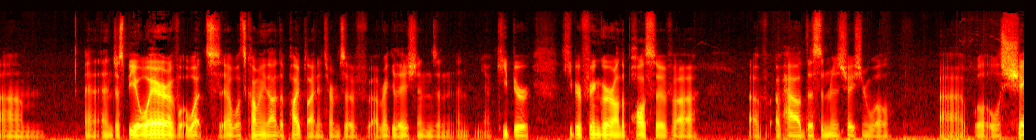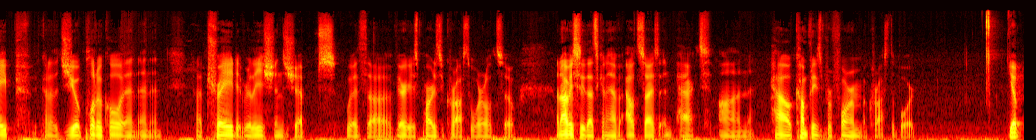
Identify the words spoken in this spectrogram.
um, and, and, just be aware of what's uh, what's coming down the pipeline in terms of uh, regulations, and, and you know, keep your keep your finger on the pulse of uh, of, of how this administration will uh, will will shape kind of the geopolitical and and, and trade relationships with uh, various parties across the world. So and obviously that's going to have outsized impact on how companies perform across the board. Yep.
